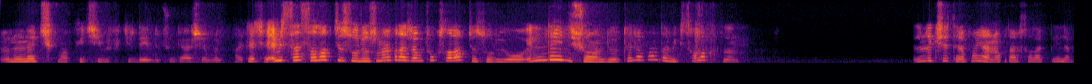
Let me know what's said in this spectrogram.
önüne çıkmak hiç iyi bir fikir değildi. Çünkü her şey bırak. Arkadaşlar Emir sen salakça soruyorsun arkadaşlar. Bu çok salakça soruyor. Elindeydi şu an diyor. Telefon tabii ki salaksın. Elimdeki şey telefon yani o kadar salak değilim.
